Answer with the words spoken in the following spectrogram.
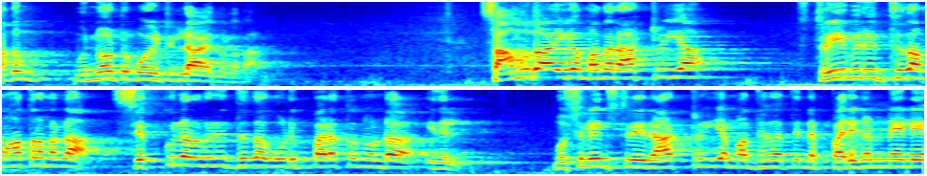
അതും മുന്നോട്ട് പോയിട്ടില്ല എന്നുള്ളതാണ്. സാമുദായിക മത രാഷ്ട്രീയ സ്ത്രീ വിരുദ്ധത മാത്രമല്ല സെക്കുലർ വിരുദ്ധത കൂടി പരത്തുന്നുണ്ട് ഇതിൽ. മുസ്ലിം സ്ത്രീ രാഷ്ട്രീയ അദ്ദേഹത്തിന്റെ പരിഗണനയിലേ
